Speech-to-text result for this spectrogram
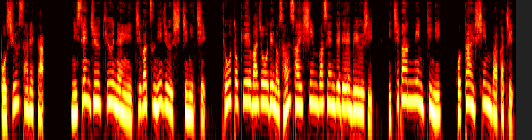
募集された。2019年1月27日、京都競馬場での3歳新馬戦でデビューし、一番人気に答え新馬勝ち。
